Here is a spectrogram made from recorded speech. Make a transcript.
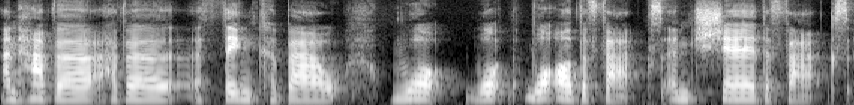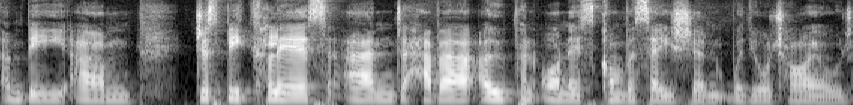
and have a have a, a think about what what what are the facts and share the facts and be um, just be clear and have an open honest conversation with your child.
